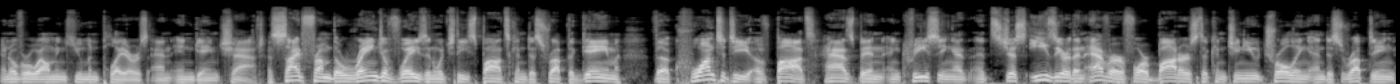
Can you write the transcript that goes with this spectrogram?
and overwhelming human players and in-game chat. Aside from the range of ways in which these bots can disrupt the game, the quantity of bots has been increasing and it's just easier than ever for botters to continue trolling and disrupting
